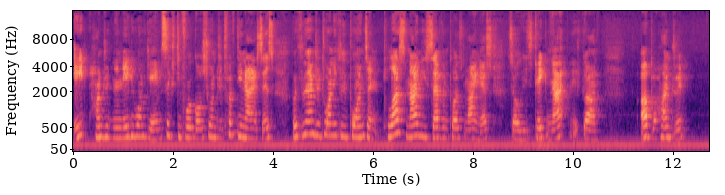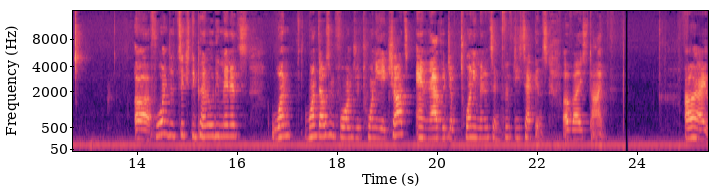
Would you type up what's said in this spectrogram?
881 games, 64 goals, 259 assists, for 323 points and plus 97 plus minus. So he's taking that. He's gone up 100. Uh, 460 penalty minutes, one 1,428 shots, and an average of 20 minutes and 50 seconds of ice time. Alright,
